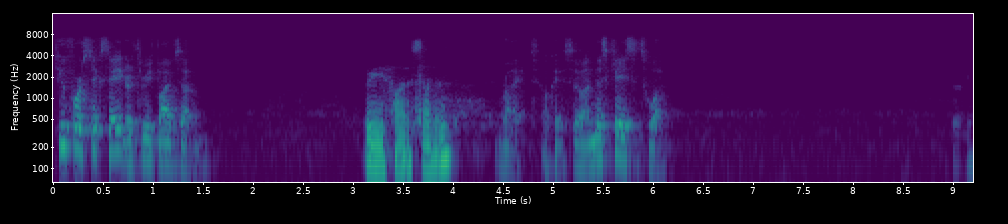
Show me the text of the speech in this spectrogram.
Two, four, six, eight, or three, five, seven? Three, five, seven. Right, okay, so in this case, it's what? Three.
